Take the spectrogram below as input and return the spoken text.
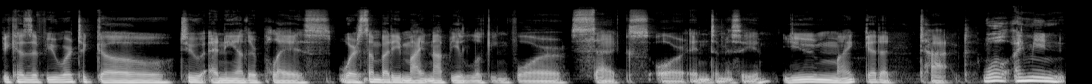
because if you were to go to any other place where somebody might not be looking for sex or intimacy, you might get attacked. Well, I mean,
